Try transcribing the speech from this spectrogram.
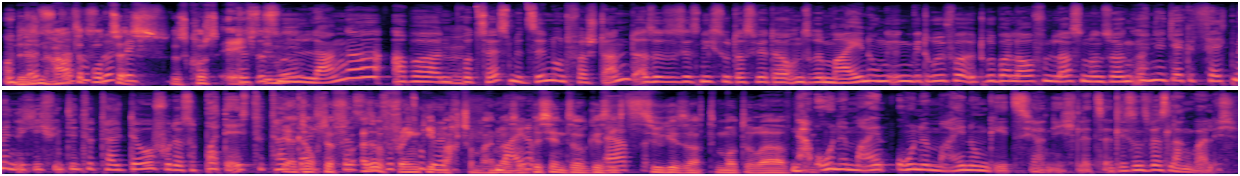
Und das, ist ein harter Prozess. wirklich- das kostet echt Das ist immer. ein langer, aber ein Prozess mit Sinn und Verstand. Also es ist jetzt nicht so, dass wir da unsere Meinung irgendwie drüber, drüber laufen lassen und sagen, oh nee, der gefällt mir nicht, ich finde den total doof oder so, boah, der ist total ja, geil. doch, der, das also so Frankie zugehört. macht schon manchmal so ein Meinung- bisschen so Gesichtszüge, sagt dem Motto, ah, Na, ohne, mein, ohne Meinung geht's ja nicht letztendlich, sonst wäre es langweilig.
